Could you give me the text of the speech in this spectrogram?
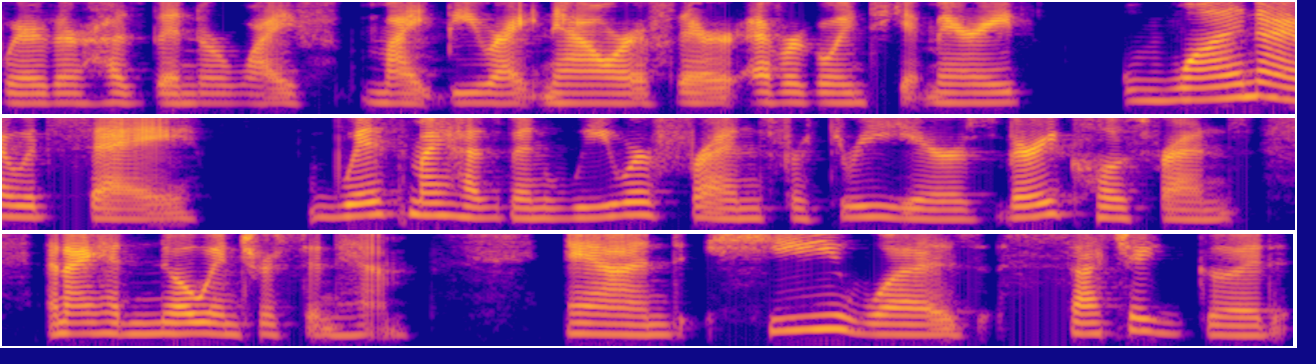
where their husband or wife might be right now or if they're ever going to get married. One, I would say with my husband, we were friends for three years, very close friends, and I had no interest in him. And he was such a good,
